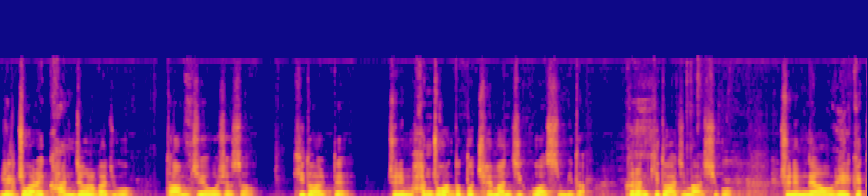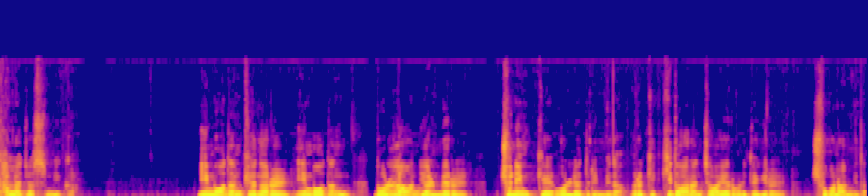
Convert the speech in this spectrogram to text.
일주간의 간정을 가지고 다음 주에 오셔서 기도할 때 주님 한 주간도 또 죄만 짓고 왔습니다. 그런 기도하지 마시고 주님 내가 왜 이렇게 달라졌습니까? 이 모든 변화를 이 모든 놀라운 열매를 주님께 올려드립니다. 그렇게 기도하는 저와 여러분이 되기를 축원합니다.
